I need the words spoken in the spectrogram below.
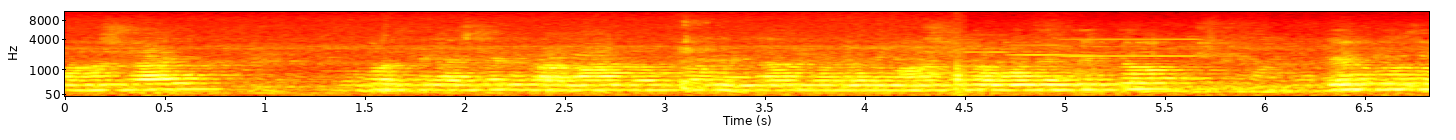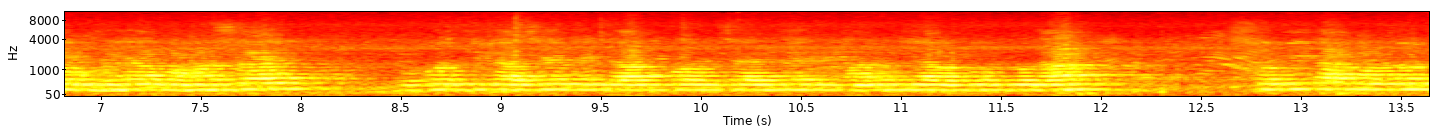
মহাশয় উপস্থিত আছেন। পঞ্চায়েত গ্রাম পঞ্চায়েতের মাননীয় সবিতা মন্ডল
